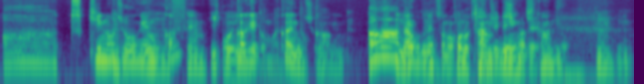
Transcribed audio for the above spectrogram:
ああ、月の上限か、うん4000ポイントまでとか。ああ、なるほどね。その、このキャンペ30日までーン期間の。うんうん。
